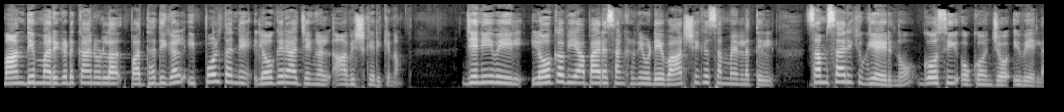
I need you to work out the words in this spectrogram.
മാന്ദ്യം മറികടക്കാനുള്ള പദ്ധതികൾ ഇപ്പോൾ തന്നെ ലോകരാജ്യങ്ങൾ ആവിഷ്കരിക്കണം. ജനീവയിൽ ലോക വ്യാപാര സംഘടനയുടെ വാർഷിക സമ്മേളനത്തിൽ സംസാരിക്കുകയായിരുന്നു ഗോസി ഒക്കോഞ്ചോ ഇവേല.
